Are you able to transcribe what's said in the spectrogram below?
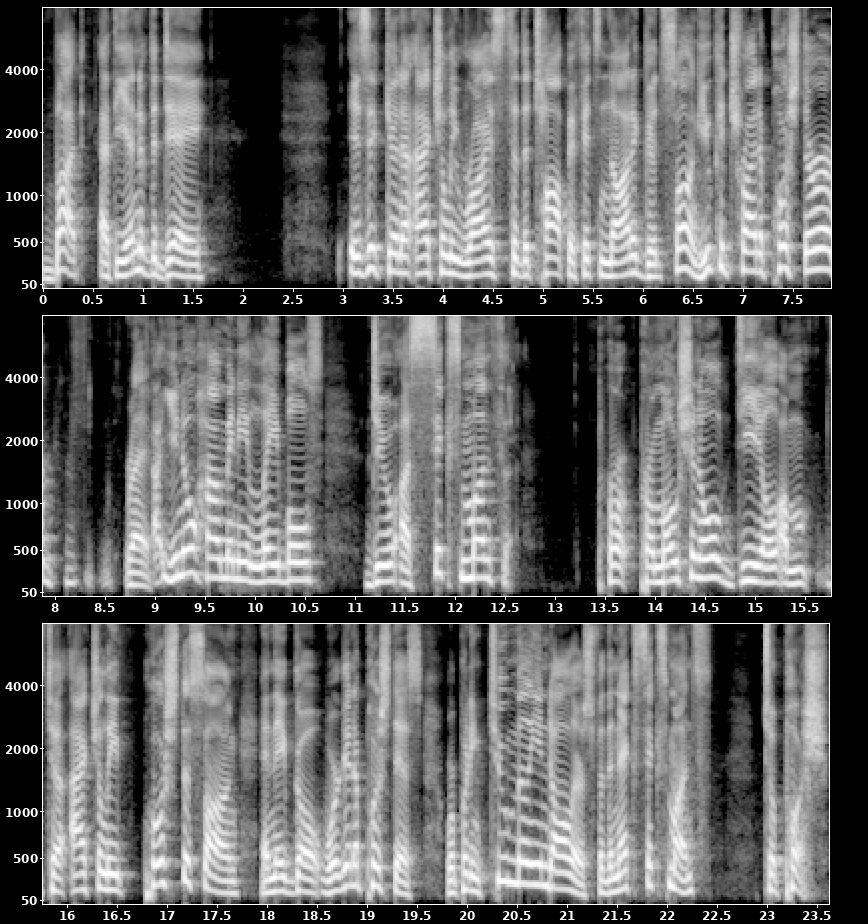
But at the end of the day, is it going to actually rise to the top if it's not a good song? You could try to push. There are, right. you know, how many labels do a six month pro- promotional deal um, to actually push the song, and they go, "We're going to push this. We're putting two million dollars for the next six months to push."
